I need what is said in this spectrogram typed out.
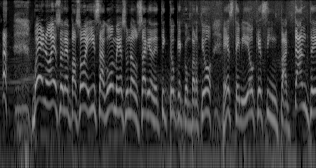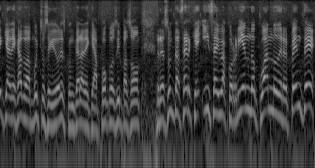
bueno, eso le pasó a Isa Gómez, una usuaria de TikTok que compartió este video que es impactante, que ha dejado a muchos seguidores con cara de que a poco sí pasó. Resulta ser que Isa iba corriendo cuando de repente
